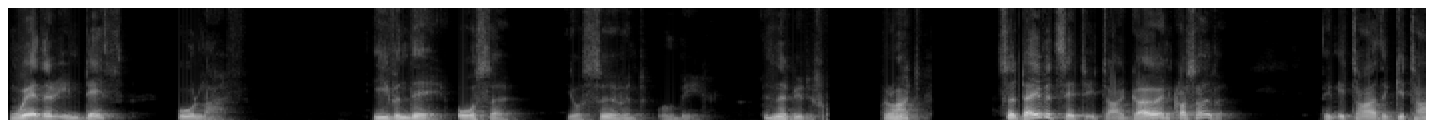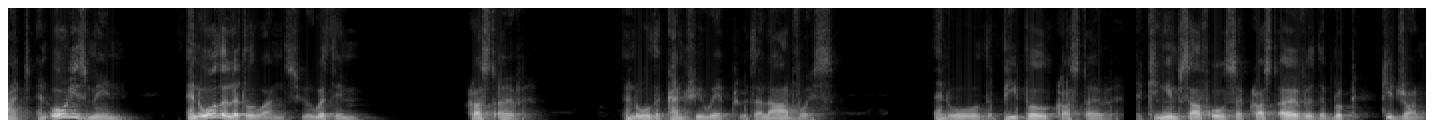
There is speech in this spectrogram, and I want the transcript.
whether in death or life, even there also your servant will be. Isn't that beautiful? All right? So David said to Ittai, Go and cross over. Then Ittai the Gittite and all his men and all the little ones who were with him crossed over, and all the country wept with a loud voice. And all the people crossed over. The king himself also crossed over the brook Kidron,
